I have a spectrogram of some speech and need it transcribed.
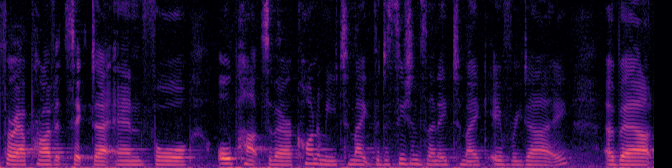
for our private sector and for all parts of our economy to make the decisions they need to make every day about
